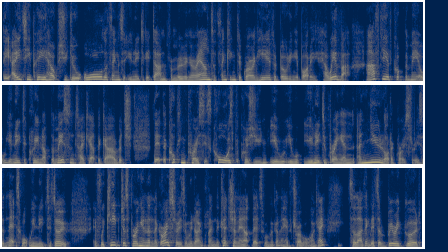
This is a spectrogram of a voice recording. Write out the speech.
The ATP helps you do all the things that you need to get done from moving around to thinking to growing hair to building your body. However, after you've cooked the meal, you need to clean up the mess and take out the garbage. that the cooking process caused because you you you you need to bring in a new lot of groceries, and that's what we need to do. If we keep just bringing in the groceries and we don't clean the kitchen out, that's when we're going to have trouble. Okay. So I think that's a very good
